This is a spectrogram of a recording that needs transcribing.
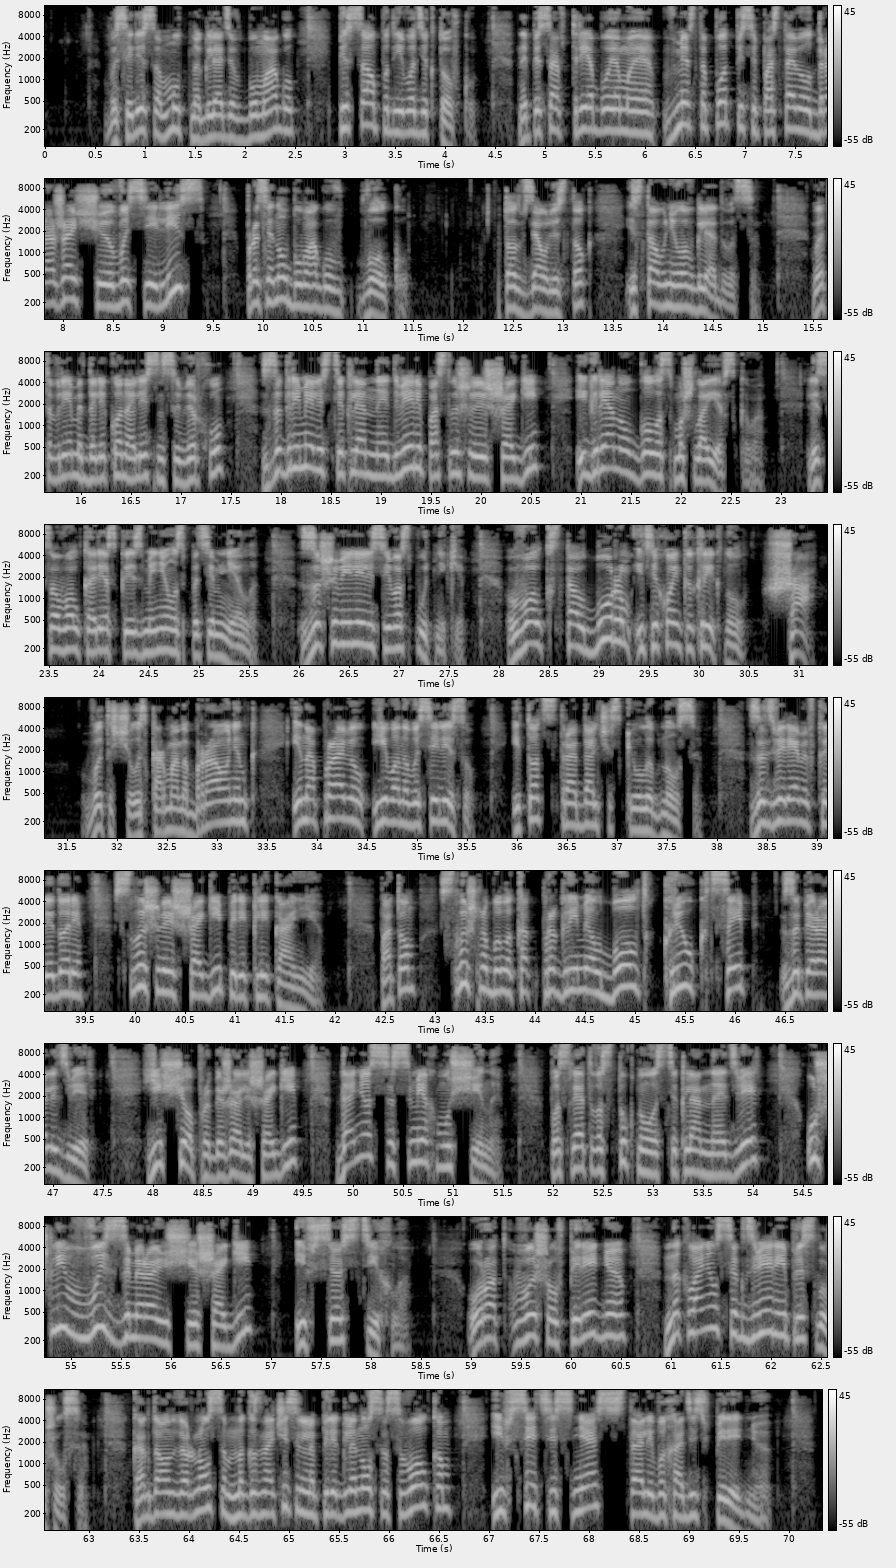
Василиса, мутно глядя в бумагу, писал под его диктовку. Написав требуемое, вместо подписи поставил дрожащую «Василис», протянул бумагу волку. Тот взял листок и стал в него вглядываться. В это время далеко на лестнице вверху загремели стеклянные двери, послышались шаги, и грянул голос Машлаевского. Лицо волка резко изменилось, потемнело. Зашевелились его спутники. Волк стал буром и тихонько крикнул «Ша!» Вытащил из кармана Браунинг и направил его на Василису, и тот страдальчески улыбнулся. За дверями в коридоре слышались шаги перекликания. Потом слышно было, как прогремел болт, крюк, цепь, запирали дверь. Еще пробежали шаги, донесся смех мужчины. После этого стукнула стеклянная дверь, ушли ввысь замирающие шаги, и все стихло. Урод вышел в переднюю, наклонился к двери и прислушался. Когда он вернулся, многозначительно переглянулся с волком, и все, теснясь, стали выходить в переднюю.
